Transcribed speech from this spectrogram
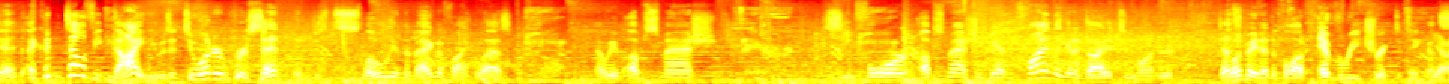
dead? I couldn't tell if he died. He was at 200% and just slowly in the magnifying glass. Now we have up smash, C4, up smash again. Finally going to die at 200. Deathspade had to pull out every trick to take that Yeah,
